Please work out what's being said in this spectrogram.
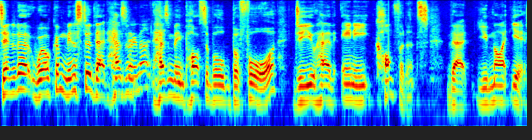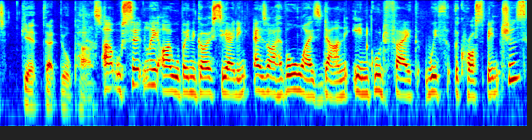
Senator, welcome. Minister, that hasn't, hasn't been possible before. Do you have any confidence that you might yet get that bill passed? Uh, well, certainly I will be negotiating, as I have always done, in good faith with the crossbenchers.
